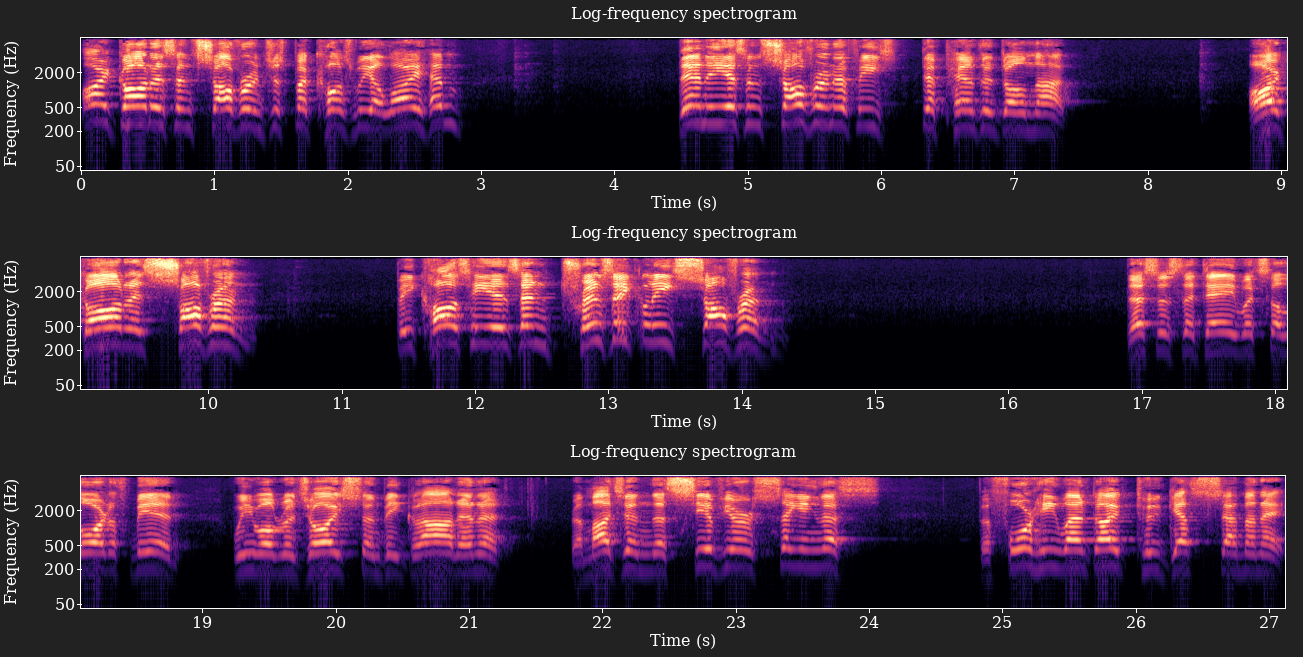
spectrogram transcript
our God isn't sovereign just because we allow Him. Then He isn't sovereign if He's dependent on that. Our God is sovereign because He is intrinsically sovereign. This is the day which the Lord hath made. We will rejoice and be glad in it. Imagine the Savior singing this before he went out to Gethsemane,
